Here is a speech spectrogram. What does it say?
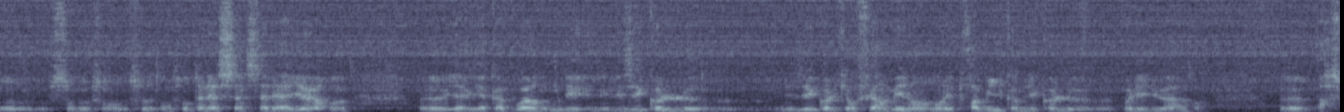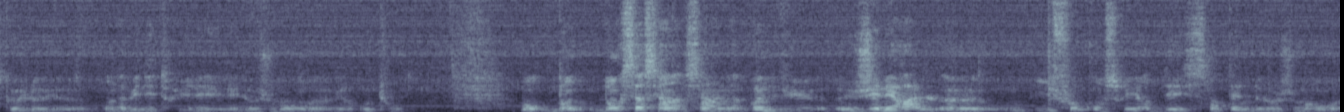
On, sont, sont, allés s'installer ailleurs. Il euh, n'y a, qu'à voir les, écoles, les écoles qui ont fermé dans, les 3000, comme l'école euh, parce qu'on avait détruit les, logements autour. Donc, ça c'est un, un, point de vue général. il faut construire des centaines de logements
